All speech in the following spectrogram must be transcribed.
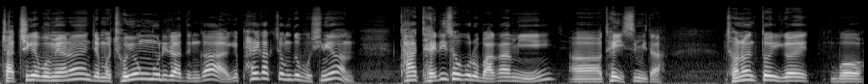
좌측에 보면은 이제 뭐 조형물이라든가 여기 팔각정도 보시면 다 대리석으로 마감이 어, 돼 있습니다. 저는 또 이거 뭐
